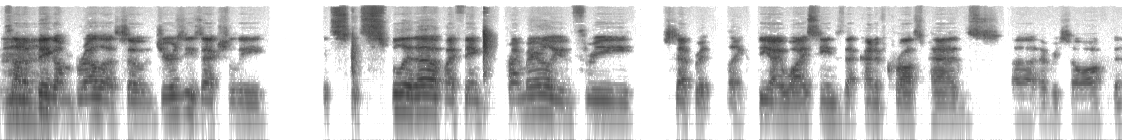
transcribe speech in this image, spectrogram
it's not a Mm. big umbrella so jersey's actually it's, it's split up i think primarily in three separate like diy scenes that kind of cross paths uh, every so often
